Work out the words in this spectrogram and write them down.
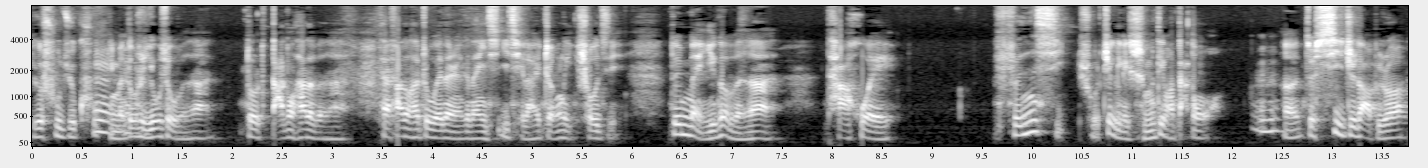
一个数据库，里面都是优秀文案，都是打动他的文案，他发动他周围的人跟他一起一起来整理收集，对每一个文案他会分析说这个里什么地方打动我，嗯。呃，就细致到比如说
